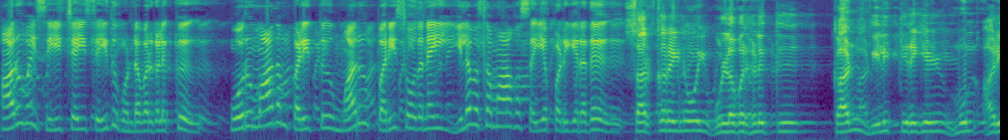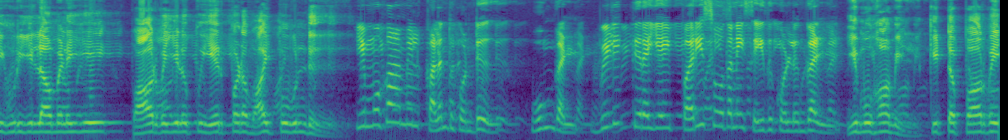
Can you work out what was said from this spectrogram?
அறுவை சிகிச்சை செய்து கொண்டவர்களுக்கு ஒரு மாதம் கழித்து மறு பரிசோதனை இலவசமாக செய்யப்படுகிறது. சர்க்கரை நோய் உள்ளவர்களுக்கு கண் விழித்திரையில் முன் அறிகுறி இல்லாமலேயே பார்வையிழப்பு ஏற்பட வாய்ப்பு உண்டு. இம்முகாமில் கலந்து கொண்டு உங்கள் விழித்திரையை பரிசோதனை செய்து கொள்ளுங்கள். இம்முகாமில் கிட்ட பார்வை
